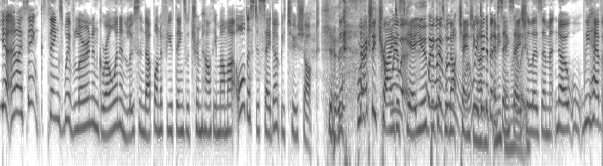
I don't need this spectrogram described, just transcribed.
Yeah, and I think things we've learned and grown and loosened up on a few things with Trim Healthy Mama. All this to say, don't be too shocked. we're actually trying to were- scare you we- because we- we, are not changing. We on did a bit of anything, really. sensationalism. No, we have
